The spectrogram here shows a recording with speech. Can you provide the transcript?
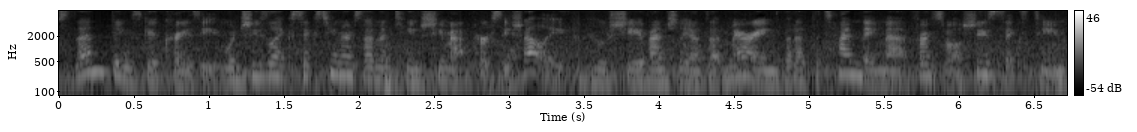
So then things get crazy. When she's like 16 or 17, she met Percy Shelley, who she eventually ends up marrying. But at the time they met, first of all, she's 16.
